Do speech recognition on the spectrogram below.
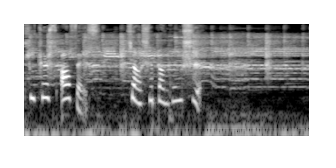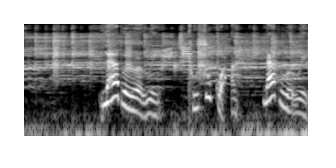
，Teacher's office 教师办公室，Library 图书馆，Library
